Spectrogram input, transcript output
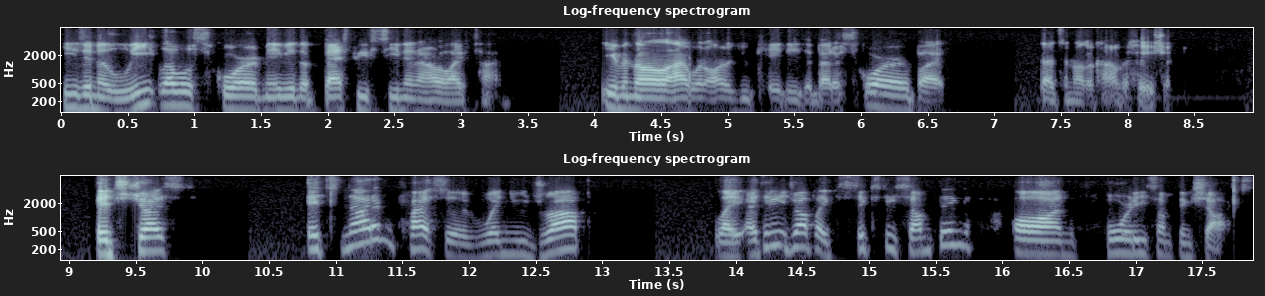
He's an elite level scorer, maybe the best we've seen in our lifetime. Even though I would argue KD's a better scorer, but that's another conversation. It's just, it's not impressive when you drop, like, I think he dropped like 60 something on 40 something shots.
